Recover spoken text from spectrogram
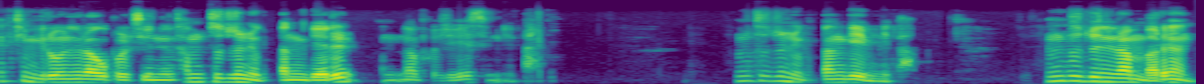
핵심 이론이라고 볼 수 있는 3수준 6단계를 만나보시겠습니다. 3수준 6단계입니다. 3수준이란 말은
